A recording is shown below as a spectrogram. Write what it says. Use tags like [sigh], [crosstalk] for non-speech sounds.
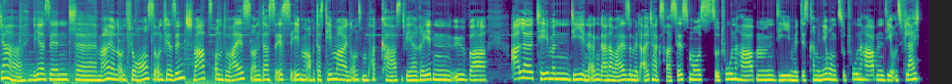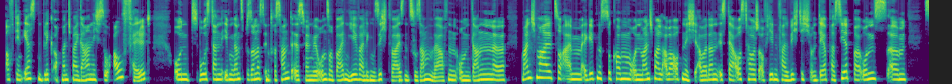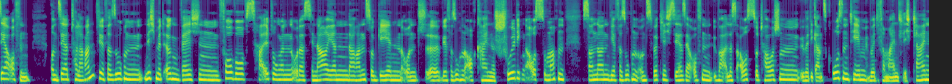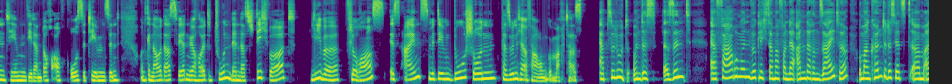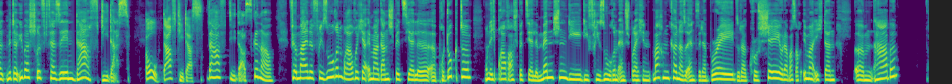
Ja, wir sind äh, Marion und Florence und wir sind schwarz und weiß und das ist eben auch das Thema in unserem Podcast. Wir reden über alle Themen, die in irgendeiner Weise mit Alltagsrassismus zu tun haben, die mit Diskriminierung zu tun haben, die uns vielleicht auf den ersten Blick auch manchmal gar nicht so auffällt und wo es dann eben ganz besonders interessant ist, wenn wir unsere beiden jeweiligen Sichtweisen zusammenwerfen, um dann äh, manchmal zu einem Ergebnis zu kommen und manchmal aber auch nicht. Aber dann ist der Austausch auf jeden Fall wichtig und der passiert bei uns ähm, sehr offen und sehr tolerant. Wir versuchen nicht mit irgendwelchen Vorwurfshaltungen oder Szenarien daran zu gehen und äh, wir versuchen auch keine Schuldigen auszumachen, sondern wir versuchen uns wirklich sehr, sehr offen über alles auszutauschen, über die ganz großen Themen, über die vermeintlich kleinen Themen, die dann doch auch große Themen sind. Und genau das werden wir heute tun, denn das Stichwort Liebe Florence ist eins, mit dem du schon persönliche Erfahrungen gemacht hast. Absolut. Und es sind Erfahrungen wirklich, sag mal, von der anderen Seite. Und man könnte das jetzt ähm, mit der Überschrift versehen, darf die das? Oh, darf die das? Darf die das, genau. Für meine Frisuren brauche ich ja immer ganz spezielle äh, Produkte und ich brauche auch spezielle Menschen, die die Frisuren entsprechend machen können, also entweder Braids oder Crochet oder was auch immer ich dann ähm, habe.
